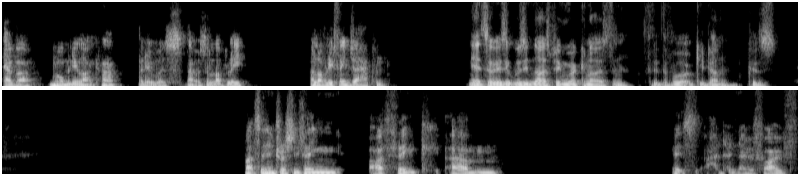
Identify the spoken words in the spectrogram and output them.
ever normally like that, but it was that was a lovely a lovely thing to happen. Yeah, so is it was it nice being recognised and for the work you've done? Because that's an interesting thing. I think um, it's I don't know if I've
